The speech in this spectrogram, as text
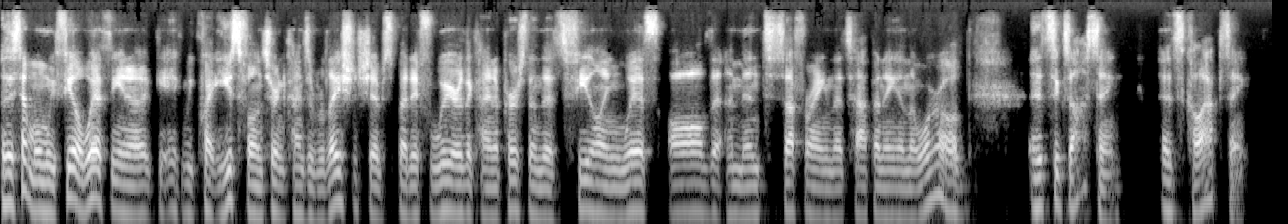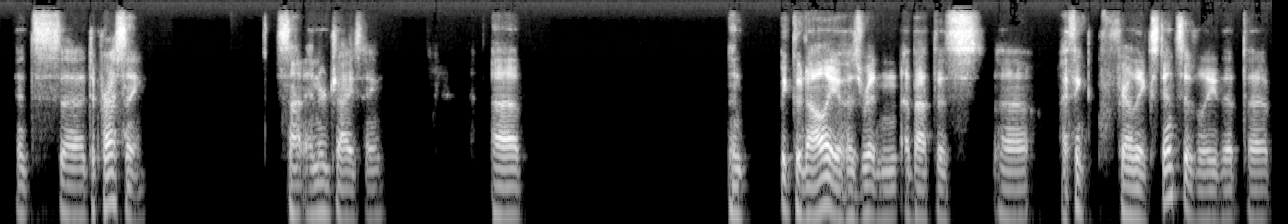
as I said, when we feel with, you know, it can be quite useful in certain kinds of relationships. But if we're the kind of person that's feeling with all the immense suffering that's happening in the world, it's exhausting. It's collapsing. It's uh, depressing. It's not energizing. Uh, and Analayo has written about this, uh, I think, fairly extensively. That the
